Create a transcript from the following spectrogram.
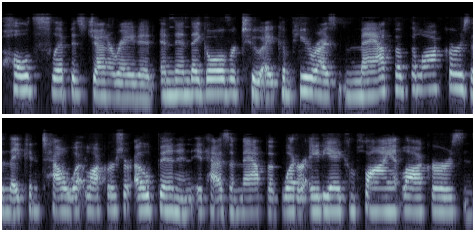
hold slip is generated and then they go over to a computerized map of the lockers and they can tell what lockers are open and it has a map of what are ADA compliant lockers and,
